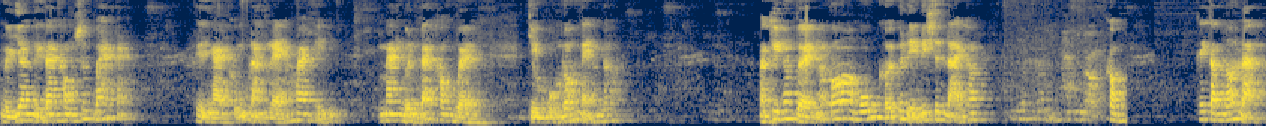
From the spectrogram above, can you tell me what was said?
người dân người ta không xuất bát á, thì ngài cũng lặng lẽ hoan hỷ, mang bình bát không về, chịu bụng đói ngày hôm đó. Mà khi nó về, nó có muốn khởi cái niệm đi sinh lại không? Không. Cái tâm đó là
